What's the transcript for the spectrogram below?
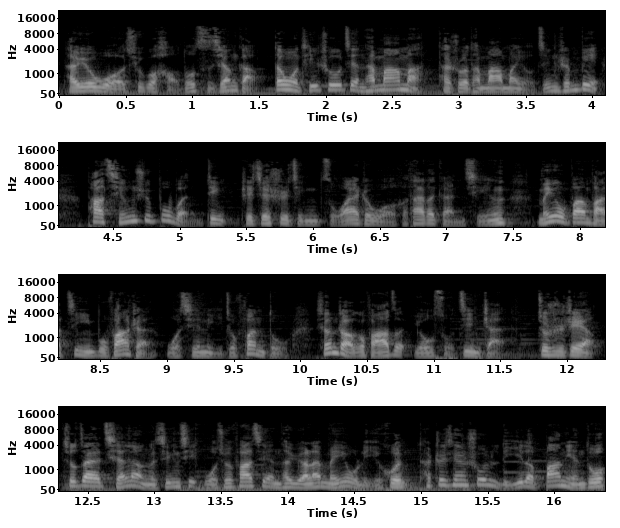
他约我去过好多次香港，但我提出见他妈妈，他说他妈妈有精神病，怕情绪不稳定，这些事情阻碍着我和他的感情，没有办法进一步发展，我心里就犯堵，想找个法子有所进展。就是这样，就在前两个星期，我却发现他原来没有离婚。他之前说离了八年多，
